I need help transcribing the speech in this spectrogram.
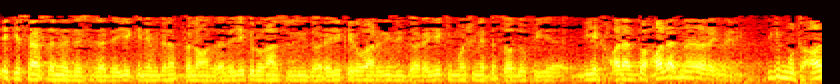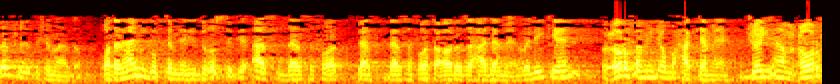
یکی سرسن نزش زده یکی نمی‌دونم فلان زده یکی روغن سوزی داره یکی روغن ریزی داره یکی ماشین تصادفیه. یک حالت دو حالت نداره یعنی دیگه متعارف شده پیش مردم. وقتی همین گفتم یعنی درسته که اصل در صفات در, در صفات عارض عدمه ولی که عرف هم اینجا محکمه. جایی هم عرف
